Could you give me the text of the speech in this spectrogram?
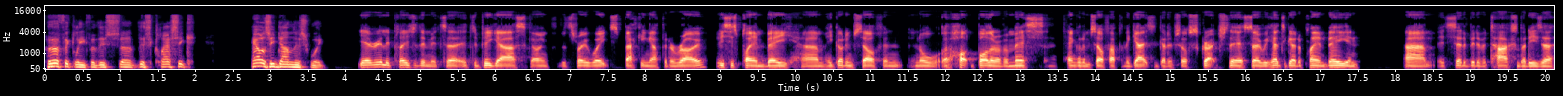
perfectly for this uh, this classic. How has he done this week? Yeah, really pleased with him. It's a it's a big ask going for the three weeks backing up in a row. This is Plan B. Um, he got himself in, in all a hot bother of a mess and tangled himself up in the gates and got himself scratched there. So we had to go to Plan B, and um, it set a bit of a task. But he's a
